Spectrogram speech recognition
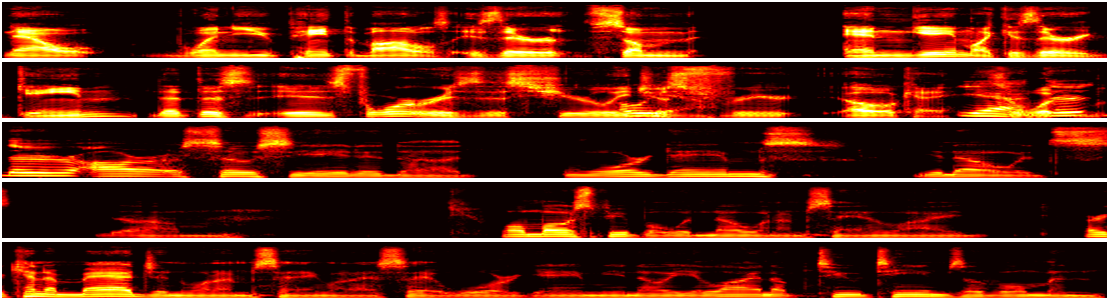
Now, when you paint the models, is there some end game? Like, is there a game that this is for, or is this sheerly Oh, just yeah. for your? Oh, okay. Yeah, So what? there there are associated uh, war games. You know, it's um, well, most people would know what I'm saying when I or can imagine what I'm saying when I say a war game. You know, you line up two teams of them and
